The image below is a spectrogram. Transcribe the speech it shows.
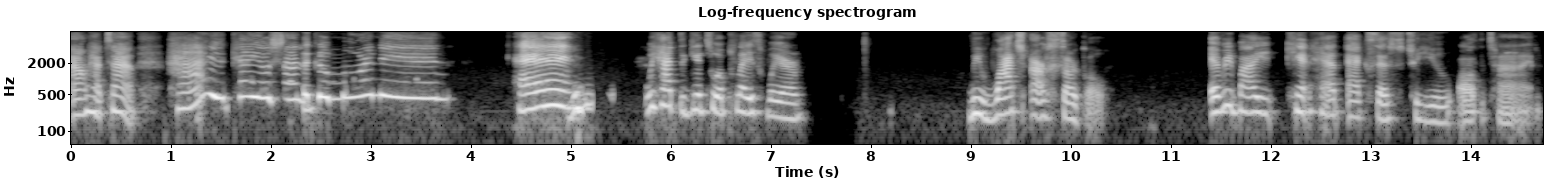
I don't have time. Hi, Kayo Shonda. Good morning. Hey. We have to get to a place where we watch our circle. Everybody can't have access to you all the time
